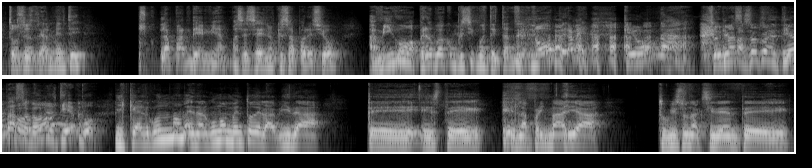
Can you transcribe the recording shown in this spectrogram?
Entonces, realmente, la pandemia, más ese año que desapareció, amigo, apenas voy a cumplir cincuenta y tantos. No, espérame, ¿qué onda? Soy ¿Qué más- pasó con el ¿qué tiempo, pasó no? con el tiempo? Y que algún, en algún momento de la vida te, este, en la primaria tuviste un accidente,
